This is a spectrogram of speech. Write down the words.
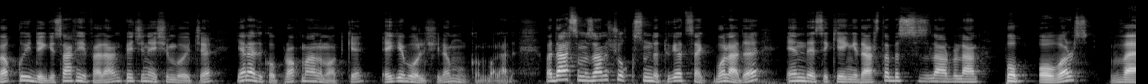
va quyidagi sahifadan pagination bo'yicha yanada ko'proq ma'lumotga ega bo'lishinglar mumkin bo'ladi. Va darsimizni shu qismda tugatsak bo'ladi. Endi esa keyingi darsda biz sizlar bilan pop overs va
